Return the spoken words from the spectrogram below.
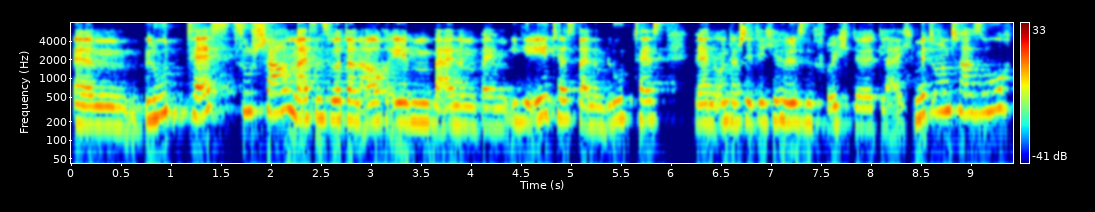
ähm, Bluttest zu schauen. Meistens wird dann auch eben bei einem, beim IgE-Test, bei einem Bluttest, werden unterschiedliche Hülsenfrüchte gleich mit untersucht.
